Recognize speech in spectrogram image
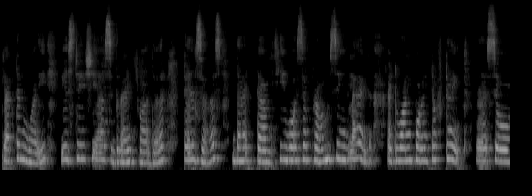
Captain Vye, Eustacia's grandfather, tells us that um, he was a promising lad at one point of time. Uh, so,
